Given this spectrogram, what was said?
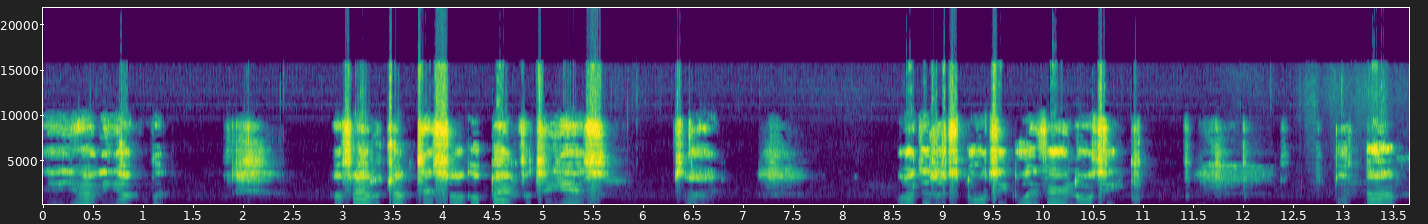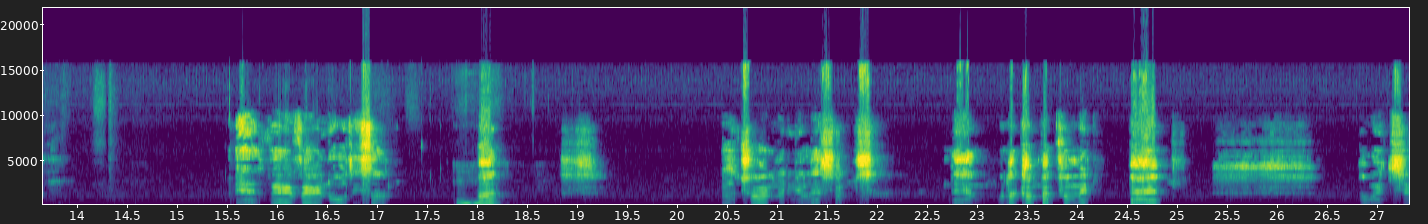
Yeah, you're only young, failed a drug test, so I got banned for two years. So what I did was naughty, boy, very naughty. But um, yeah, very very naughty, son. Mhm. But you'll try and learn your lessons. And then when I come back from it bad, I went to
